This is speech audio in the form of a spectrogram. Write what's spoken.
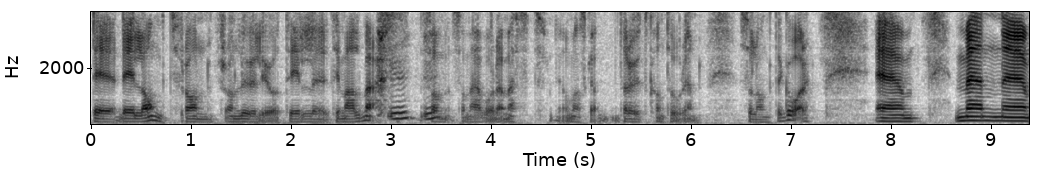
det, det är långt från, från Luleå till, till Malmö mm, mm. som, som är våra mest, om man ska dra ut kontoren så långt det går. Ehm, men eh,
